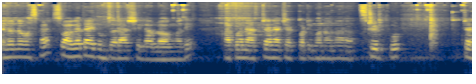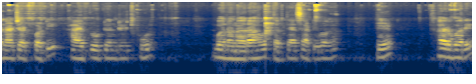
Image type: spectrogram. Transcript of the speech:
हॅलो नमस्कार. स्वागत आहे तुमचं राजशिला ब्लॉगमध्ये. आपण आज चना चटपटी बनवणार आहोत. स्ट्रीट फूड चना चटपटी हाय प्रोटीन रिच फूड बनवणार आहोत. तर त्यासाठी बघा हे हरभरे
